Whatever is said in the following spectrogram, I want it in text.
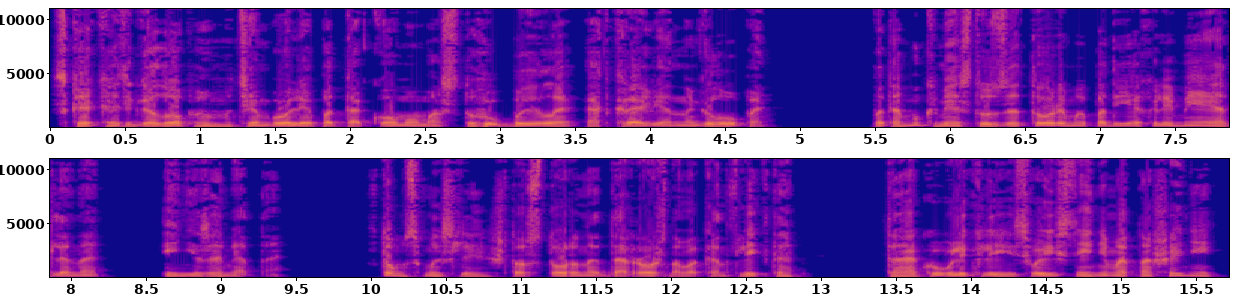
Скакать галопом, тем более по такому мосту, было откровенно глупо. Потому к месту затора мы подъехали медленно и незаметно. В том смысле, что стороны дорожного конфликта так увлеклись выяснением отношений,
